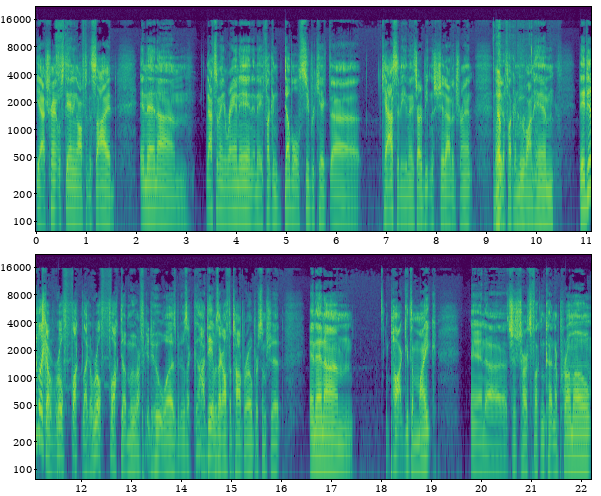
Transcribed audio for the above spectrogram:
yeah, Trent was standing off to the side, and then um, that's when they ran in and they fucking double super kicked uh, Cassidy and they started beating the shit out of Trent. They Yep. did a fucking move on him. They did like a real fuck, like a real fucked up move. I forget who it was, but it was like, god damn, it was like off the top rope or some shit. And then um, Pac gets a mic and uh, just starts fucking cutting a promo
